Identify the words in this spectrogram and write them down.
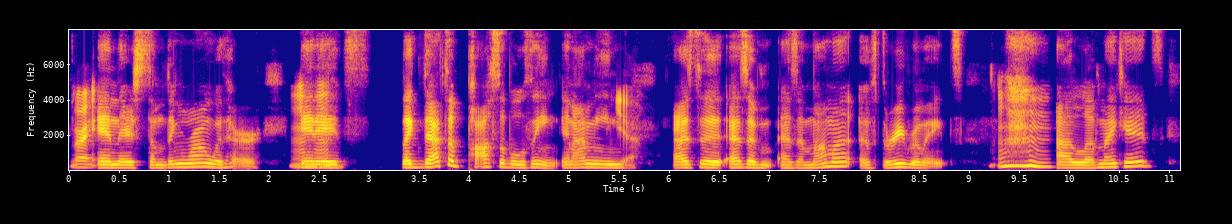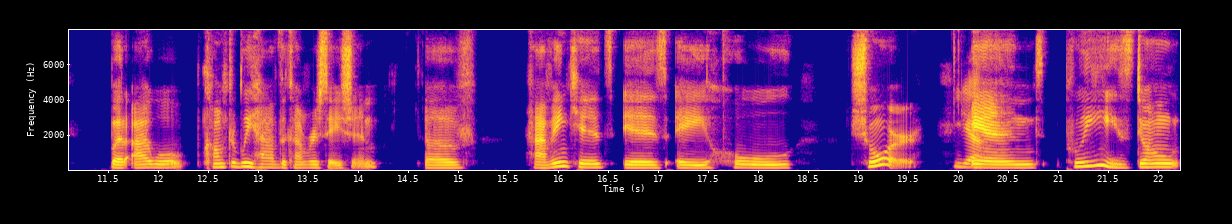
right and there's something wrong with her, and Mhm. it's like that's a possible thing. And I mean, yeah as a as a as a mama of three roommates, I love my kids, but I will comfortably have the conversation of having kids is a whole chore. yeah And please don't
